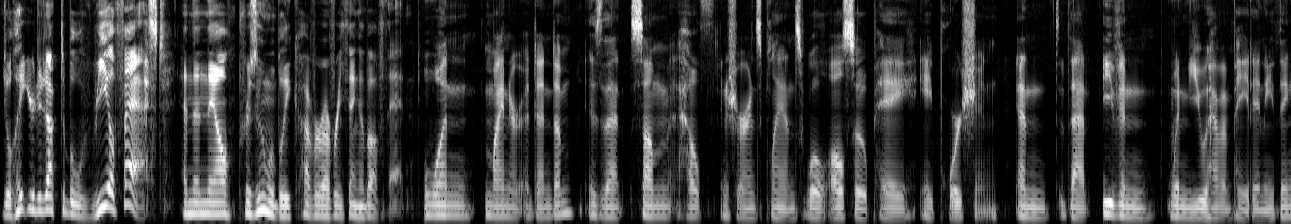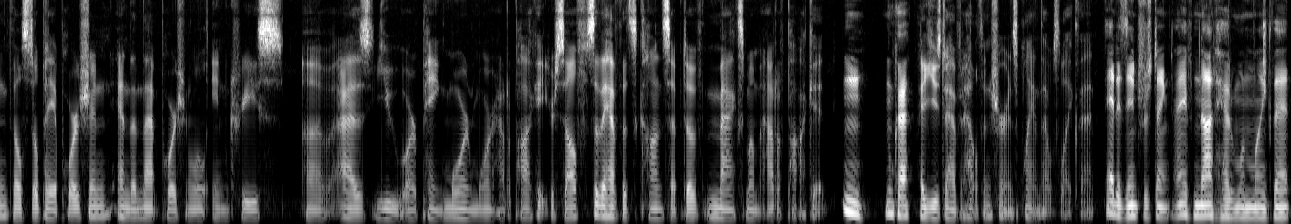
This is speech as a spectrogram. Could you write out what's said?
you'll hit your deductible real fast, and then they'll presumably cover everything above that. One minor addendum is that some health insurance plans will also pay a portion, and that even when you haven't paid anything, they'll still pay a portion, and then that portion will increase uh, as you are paying more and more out of pocket yourself. So they have this concept of maximum out of pocket. Mm, okay. I used to have a health insurance plan that was like that. That is interesting. I have not had one like that.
